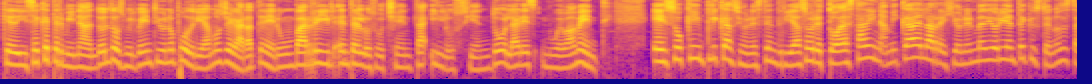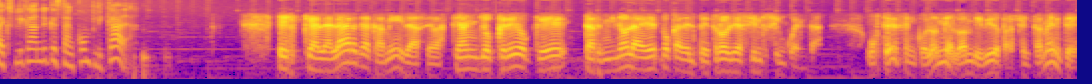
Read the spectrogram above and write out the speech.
que dice que terminando el 2021 podríamos llegar a tener un barril entre los 80 y los 100 dólares nuevamente. ¿Eso qué implicaciones tendría sobre toda esta dinámica de la región en Medio Oriente que usted nos está explicando y que es tan complicada? Es que a la larga, Camila, Sebastián, yo creo que terminó la época del petróleo a 150. Ustedes en Colombia lo han vivido perfectamente.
